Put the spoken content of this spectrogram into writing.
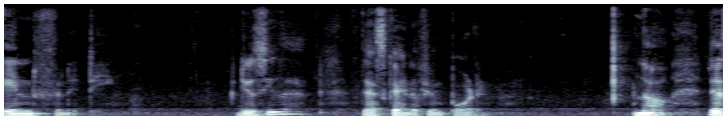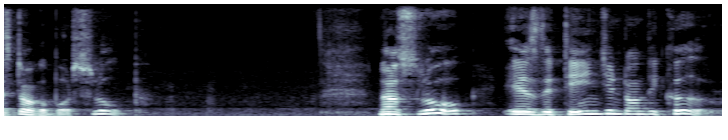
infinity. Do you see that? That's kind of important. Now let's talk about slope. Now slope is the tangent on the curve.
